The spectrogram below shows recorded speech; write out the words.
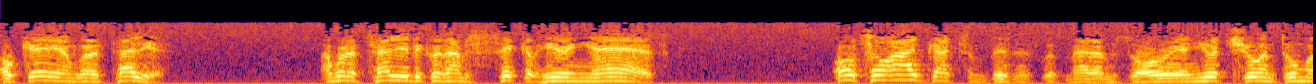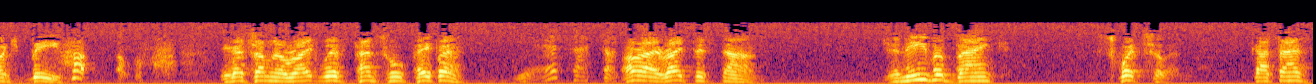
Okay, I'm going to tell you. I'm going to tell you because I'm sick of hearing you ask. Also, I've got some business with Madame Zora, and you're chewing too much beef. You got something to write with, pencil, paper? Yes, I've got... All right, write this down. Geneva Bank, Switzerland. Got that?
